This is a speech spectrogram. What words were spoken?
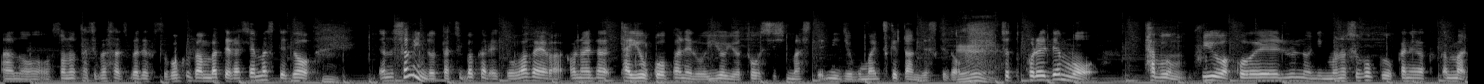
あのその立場立場ですごく頑張ってらっしゃいますけど、あの庶民の立場から言うと我が家はこの間太陽光パネルをいよいよ投資しまして25枚つけたんですけど、えちょっとこれでも多分冬は超えるのにものすごくお金がかかる、まあ、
